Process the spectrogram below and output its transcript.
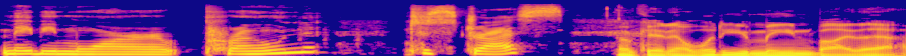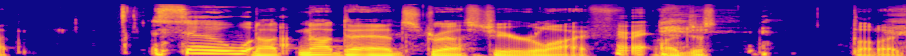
may be more prone to stress. Okay, now what do you mean by that? So not not to add stress to your life. Right. I just thought I'd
